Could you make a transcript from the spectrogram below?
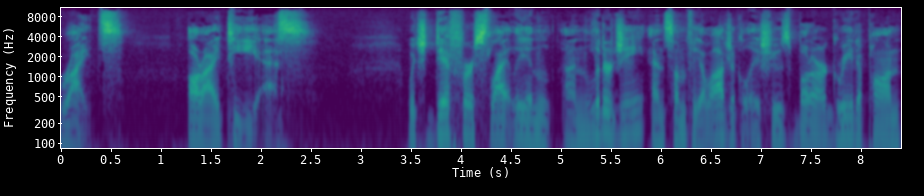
rites, R I T E S, which differ slightly in, in liturgy and some theological issues, but are agreed upon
